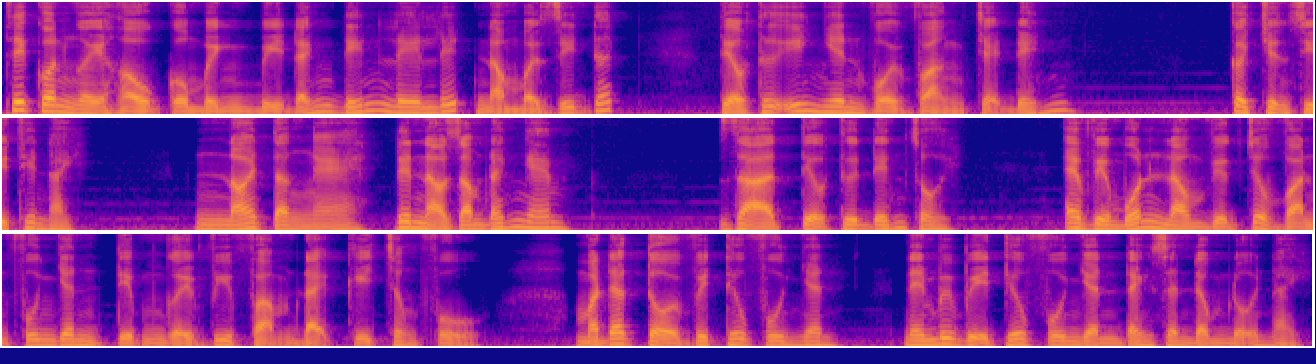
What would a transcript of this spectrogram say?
Thế con người hầu của mình bị đánh đến lê lết nằm ở dưới đất. Tiểu thư ý nhiên vội vàng chạy đến. Có chuyện gì thế này? Nói ta nghe, Đứa nào dám đánh em? Dạ tiểu thư đến rồi. Em vì muốn làm việc cho vạn phu nhân Tìm người vi phạm đại kỳ trong phủ, Mà đắc tội với thiếu phu nhân, Nên mới bị thiếu phu nhân đánh dân đông nỗi này.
